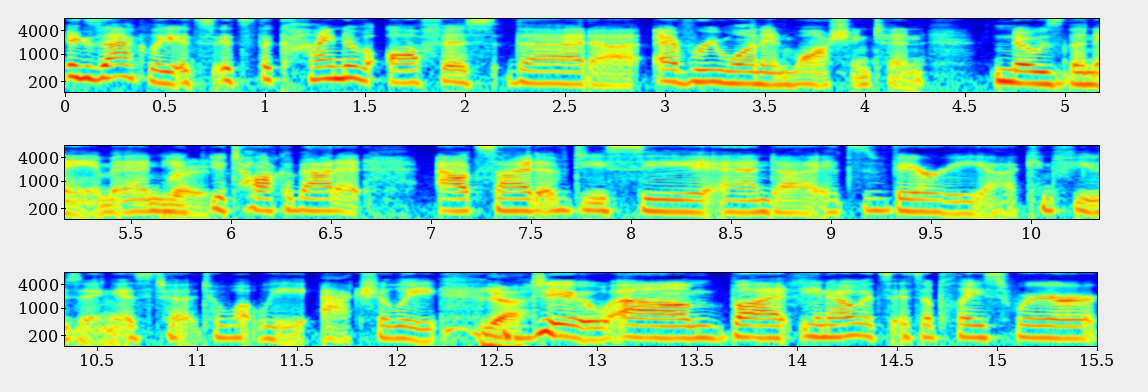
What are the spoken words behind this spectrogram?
Exactly. It's it's the kind of office that uh, everyone in Washington knows the name, and you, right. you talk about it outside of DC, and uh, it's very uh, confusing as to, to what we actually yeah. do. Um, but you know, it's it's a place where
